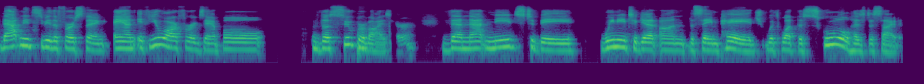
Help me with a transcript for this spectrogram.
that needs to be the first thing. And if you are, for example, the supervisor, then that needs to be we need to get on the same page with what the school has decided.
